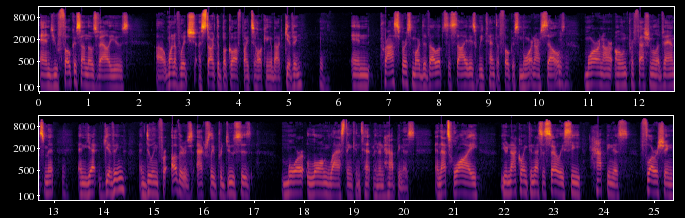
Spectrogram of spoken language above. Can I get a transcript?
and you focus on those values, uh, one of which I start the book off by talking about giving. Mm-hmm. In prosperous, more developed societies, we tend to focus more on ourselves, mm-hmm. more on our own professional advancement, mm-hmm. and yet giving and doing for others actually produces more long lasting contentment and happiness. And that's why you're not going to necessarily see happiness flourishing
